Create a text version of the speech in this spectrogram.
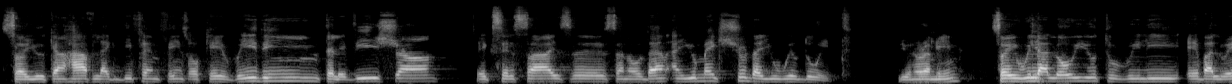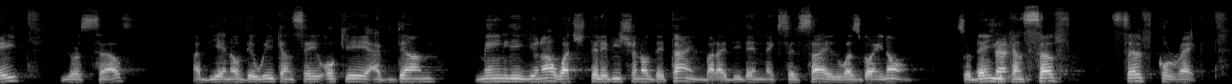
So you can have like different things, okay, reading, television, exercises, and all that, and you make sure that you will do it. You know what I mean? So it will Yeah. allow you to really evaluate yourself at the end of the week and say, okay, I've done mainly, you know, watch television all the time, but I didn't exercise. What's going on? So then you can self self correct.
